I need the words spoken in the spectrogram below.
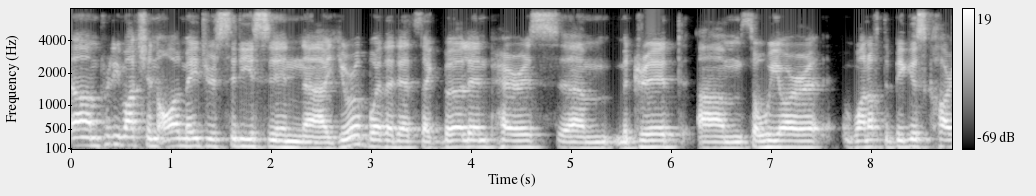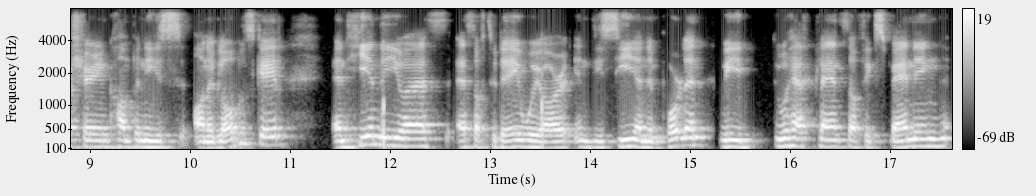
um, pretty much in all major cities in uh, Europe, whether that's like Berlin, Paris, um, Madrid. Um, so we are one of the biggest car sharing companies on a global scale. And here in the US, as of today, we are in DC and in Portland. We do have plans of expanding.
